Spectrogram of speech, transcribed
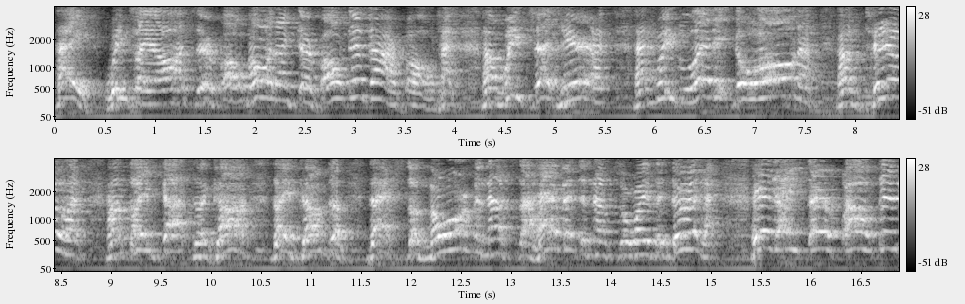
hey, we say, oh, it's their fault. No, it ain't their fault. It's our fault. And we've sat here and we've let it go on until they've got to come. They've come to, that's the norm and that's the habit and that's the way they do it. It ain't their fault. It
